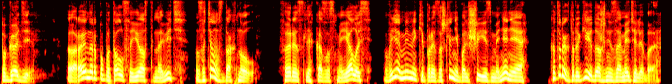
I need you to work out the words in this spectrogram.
«Погоди». Райнер попытался её остановить, затем вздохнул. Феррис слегка засмеялась, в её мимике произошли небольшие изменения, которых другие даже не заметили бы.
